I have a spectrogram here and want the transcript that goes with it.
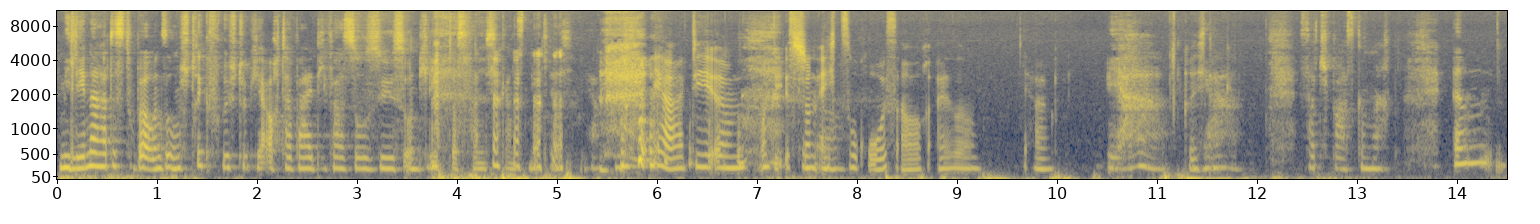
Milena hattest du bei unserem Strickfrühstück ja auch dabei. Die war so süß und lieb. Das fand ich ganz niedlich. Ja, ja die, ähm, und die ist schon echt so groß auch. Also, ja. Ja, richtig. Ja. Das hat Spaß gemacht. Ähm,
